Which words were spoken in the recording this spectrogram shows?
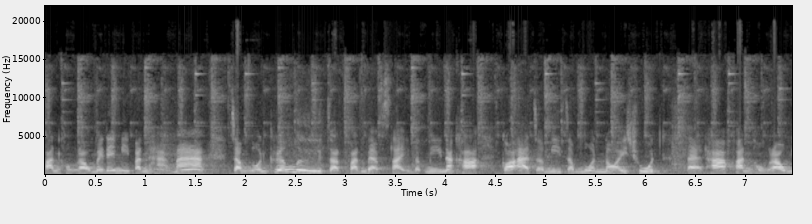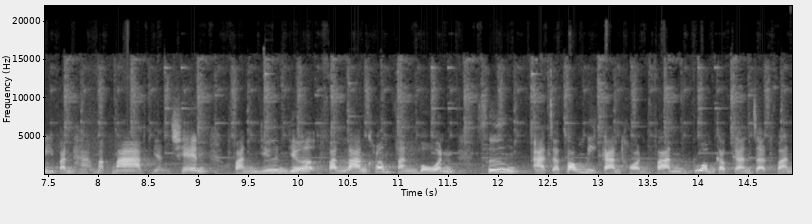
ฟันของเราไม่ได้มีปัญหามากจำนวนเครื่องมือจัดฟันแบบใสแบบนี้นะคะ ก็อาจจะมีจำนวนน้อยชุด แต่ถ้าฟันของเรามีปัญหามากๆ อย่างเช่น ฟันยื่นเยอะ ฟันล่างคล่อมฟันบน ซึ่งอาจจะต้องมีการถอนฟันร่วมกับการจัดฟัน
